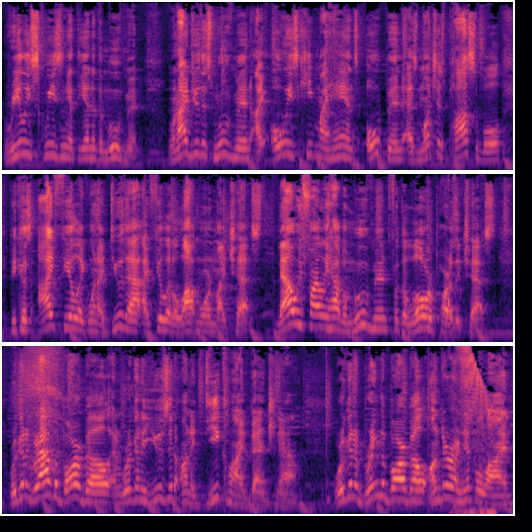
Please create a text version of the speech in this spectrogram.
really squeezing at the end of the movement. When I do this movement, I always keep my hands open as much as possible because I feel like when I do that, I feel it a lot more in my chest. Now we finally have a movement for the lower part of the chest. We're gonna grab a barbell and we're gonna use it on a decline bench now. We're gonna bring the barbell under our nipple line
